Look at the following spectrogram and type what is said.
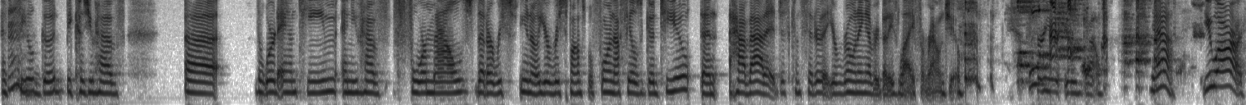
and Mm. feel good because you have uh the word and team and you have four mouths that are res- you know you're responsible for and that feels good to you then have at it just consider that you're ruining everybody's life around you for your ego yeah you are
